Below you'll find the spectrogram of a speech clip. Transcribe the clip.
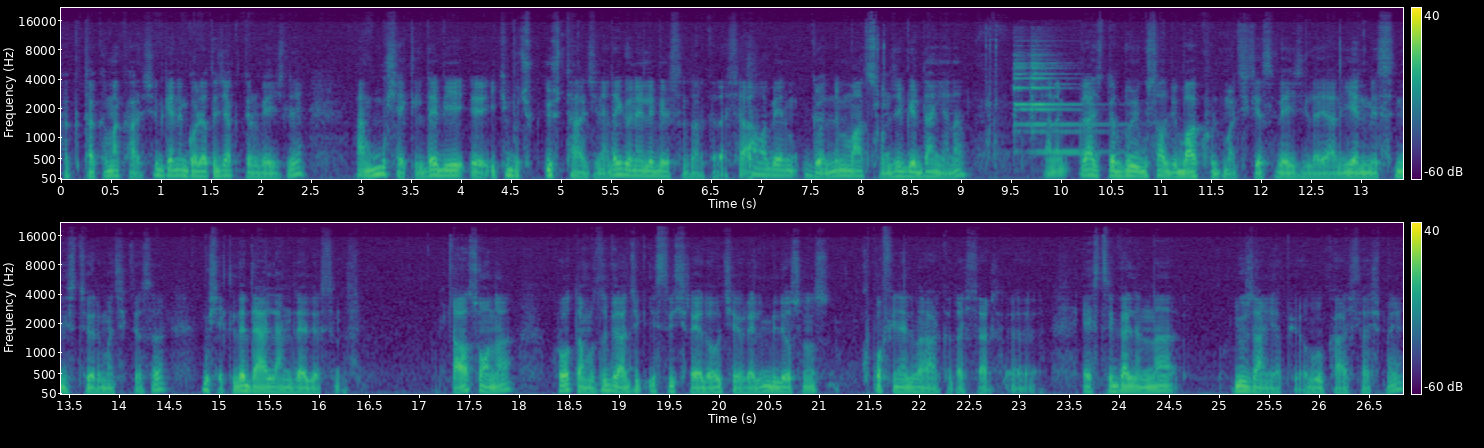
tak, takıma karşı gene gol atacaktır Vejli. Hani bu şekilde bir e, iki buçuk üst tercihine de yönelebilirsiniz arkadaşlar. Ama benim gönlüm maç sonucu birden yana. Hani birazcık da duygusal bir bağ kurdum açıkçası Vejli ile yani yenmesini istiyorum açıkçası. Bu şekilde değerlendirebilirsiniz. Daha sonra rotamızı birazcık İsviçre'ye doğru çevirelim. Biliyorsunuz kupa finali var arkadaşlar. E, Estigalen'la Luzern yapıyor bu karşılaşmayı.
